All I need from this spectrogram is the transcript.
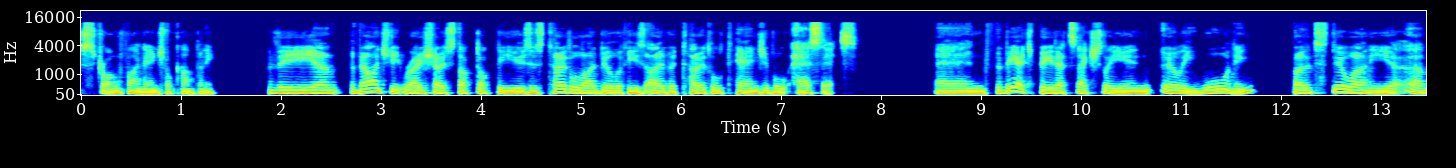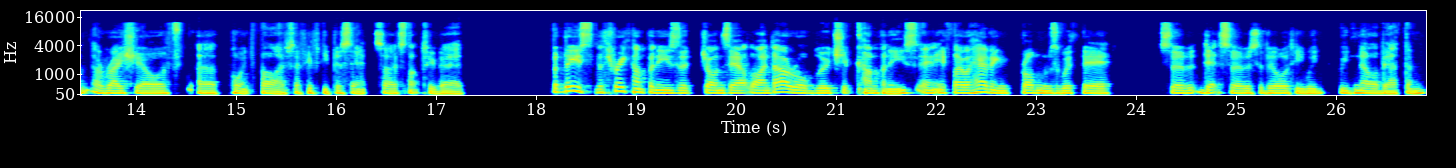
strong financial company. The, um, the balance sheet ratio Stock Doctor uses total liabilities over total tangible assets. And for BHP, that's actually in early warning, but it's still only a, um, a ratio of uh, 0.5, so 50%. So it's not too bad. But these, the three companies that John's outlined are all blue chip companies. And if they were having problems with their debt serviceability, we'd, we'd know about them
